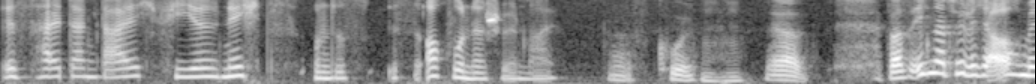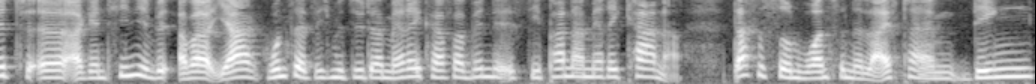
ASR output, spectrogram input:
ist halt dann gleich viel nichts. Und es ist auch wunderschön mal. Das ist cool. Ja. Was ich natürlich auch mit äh, Argentinien, aber ja, grundsätzlich mit Südamerika verbinde, ist die Panamericana. Das ist so ein Once-in-a-Lifetime-Ding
